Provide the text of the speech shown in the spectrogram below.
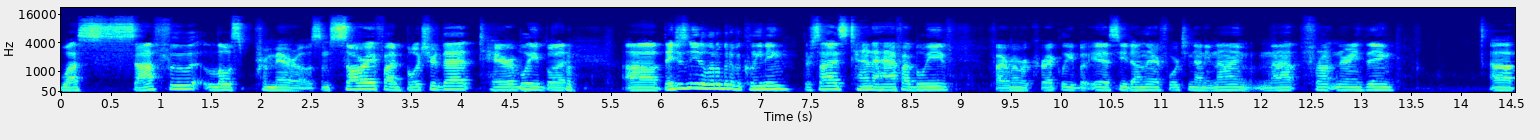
Wasafu Los Primeros. I'm sorry if I butchered that terribly, but uh, they just need a little bit of a cleaning. They're size 10 and a half, I believe, if I remember correctly. But yeah, see down there, 14.99, not fronting or anything. Uh,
